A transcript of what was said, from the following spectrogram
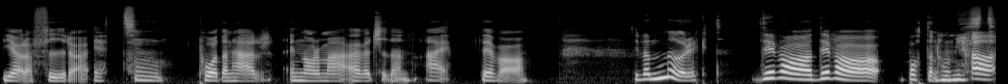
göra 4-1 Mm. på den här enorma övertiden. Nej, det var, Det var mörkt. det var, det var bottenångest. Ja.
